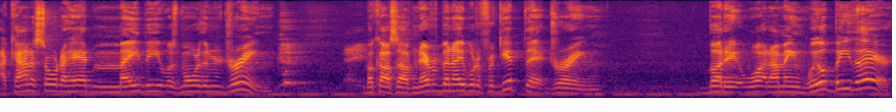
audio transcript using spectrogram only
I kind of sort of had maybe it was more than a dream because I've never been able to forget that dream. But it what I mean, we'll be there.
